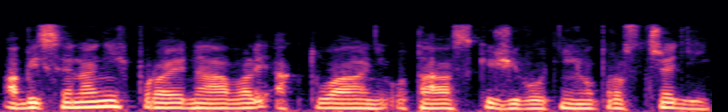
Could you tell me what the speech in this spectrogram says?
aby se na nich projednávaly aktuální otázky životního prostředí.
